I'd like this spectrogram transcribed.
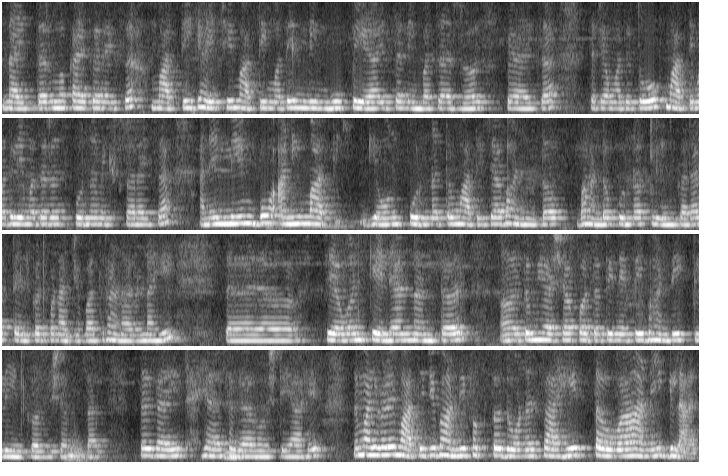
नाहीतर मग काय करायचं? माती घ्यायची. मातीमध्ये लिंबू पिळायचा लिंबाचा रस पिळायचा. त्याच्यामध्ये तो मातीमध्ये लिंबाचा रस पूर्ण मिक्स करायचा आणि लिंबू आणि माती घेऊन पूर्ण तो मातीच्या भांडं भांडं पूर्ण क्लीन करा. तेलकट पण अजिबात राहणार नाही. तर जेवण केल्यानंतर तुम्ही अशा पद्धतीने ती भांडी क्लीन करू शकतात. तर काहीच ह्या सगळ्या गोष्टी आहेत. तर माझ्याकडे मातीची भांडी फक्त दोनच आहेत तवा आणि ग्लास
